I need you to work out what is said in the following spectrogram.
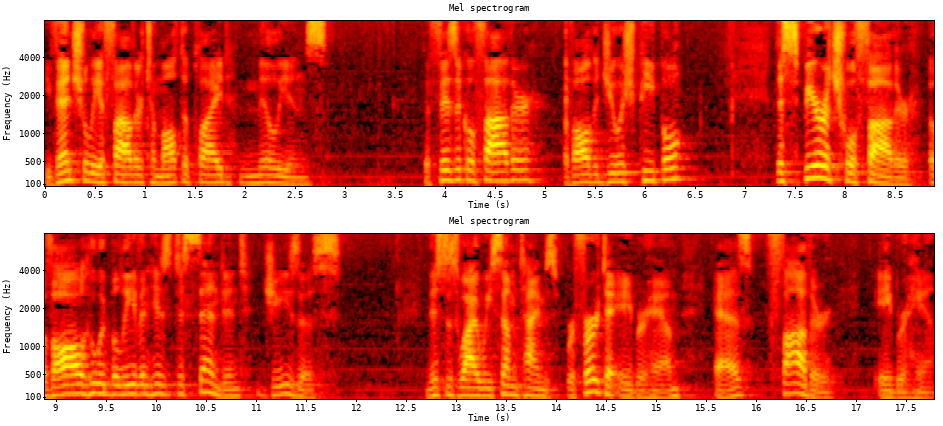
eventually a father to multiplied millions the physical father of all the Jewish people, the spiritual father of all who would believe in his descendant, Jesus. This is why we sometimes refer to Abraham as Father Abraham.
